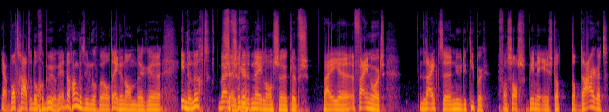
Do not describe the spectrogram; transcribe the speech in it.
ja, wat gaat er nog gebeuren. En daar hangt natuurlijk nog wel het een en ander uh, in de lucht bij de verschillende Nederlandse clubs. Bij uh, Feyenoord lijkt uh, nu de keeper van Sas binnen is, dat, dat daar het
